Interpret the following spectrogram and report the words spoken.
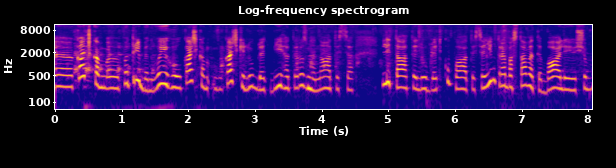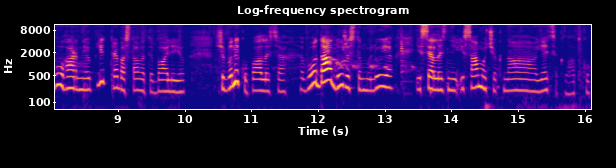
Е, Качкам е, потрібен вигул, качкам, качки люблять бігати, розминатися, літати люблять, купатися. Їм треба ставити балію. Щоб був гарний опліт, треба ставити балію, щоб вони купалися. Вода дуже стимулює і селезнів, і самочок на яйцекладку.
